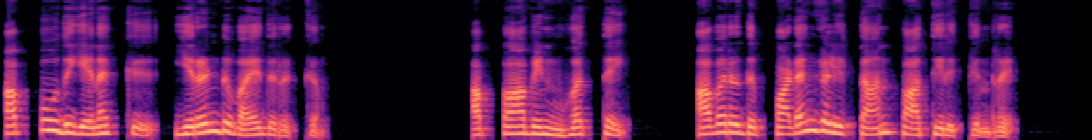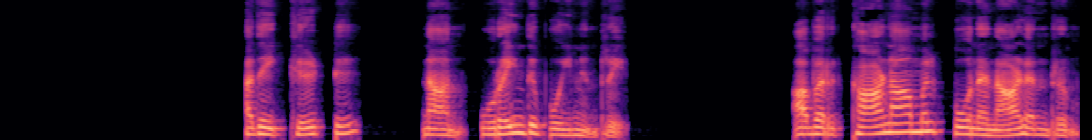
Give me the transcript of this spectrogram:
அப்போது எனக்கு இரண்டு வயது இருக்கும் அப்பாவின் முகத்தை அவரது படங்களில்தான் பார்த்திருக்கின்றேன். அதை கேட்டு நான் உறைந்து போய் நின்றேன். அவர் காணாமல் போன நாளன்றும்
